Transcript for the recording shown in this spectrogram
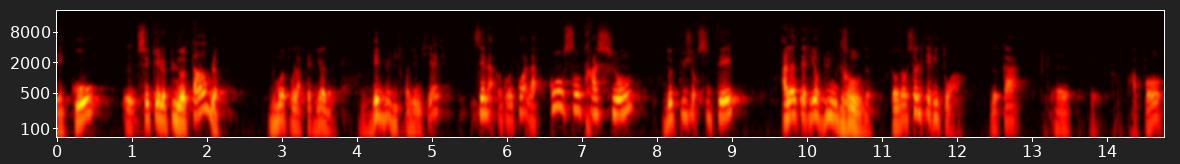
échos. ce qui est le plus notable, du moins pour la période du début du IIIe siècle, c'est encore une fois la concentration de plusieurs cités à l'intérieur d'une grande, dans un seul territoire. Le cas est frappant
